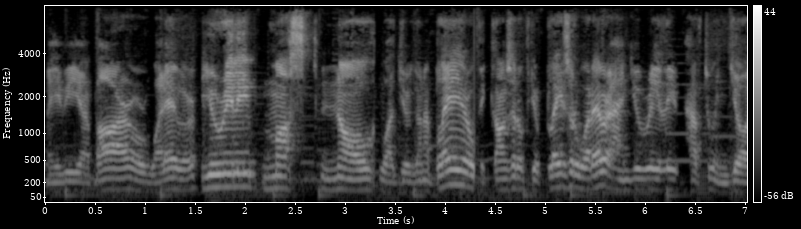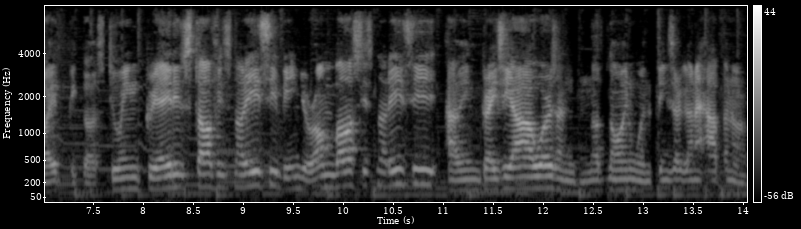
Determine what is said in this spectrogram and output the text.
maybe a bar or whatever, you really must know what you're going to play or the concept of your place or whatever, and you really have to enjoy it because doing creative stuff is not easy, being your own boss is not easy, having crazy hours and not knowing when things are going to happen or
